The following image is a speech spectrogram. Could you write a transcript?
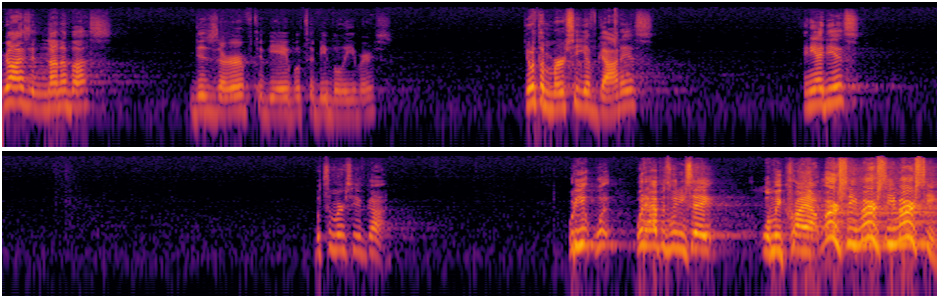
Realize that none of us deserve to be able to be believers? You know what the mercy of God is? Any ideas? What's the mercy of God? What, do you, what, what happens when you say, when we cry out, mercy, mercy, mercy?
